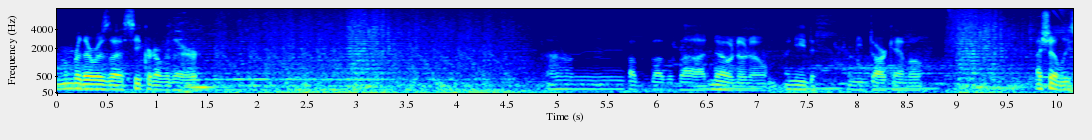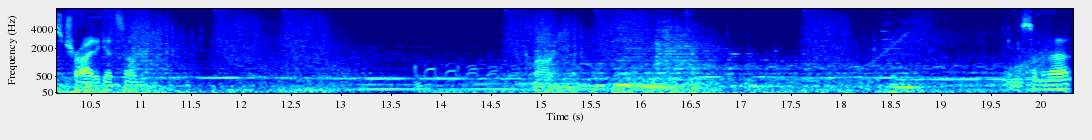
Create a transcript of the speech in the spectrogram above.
remember there was a secret over there. Um, ba ba ba. No, no, no. I need, I need dark ammo. I should at least try to get some. Give me some of that.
